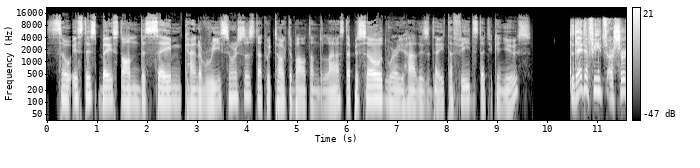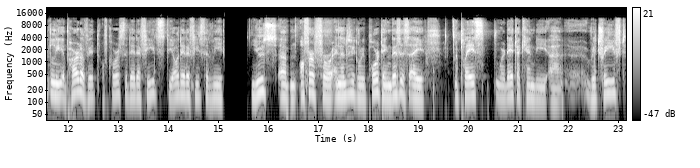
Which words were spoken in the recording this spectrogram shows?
So is this based on the same kind of resources that we talked about on the last episode where you have these data feeds that you can use? The data feeds are certainly a part of it. Of course, the data feeds, the OData feeds that we use um, offer for analytical reporting. This is a, a place where data can be uh, retrieved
